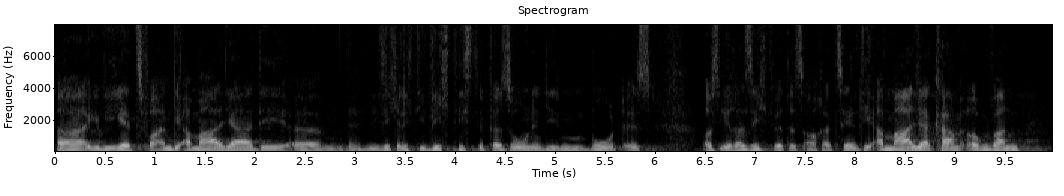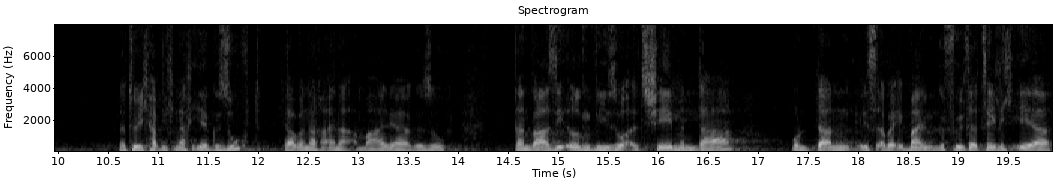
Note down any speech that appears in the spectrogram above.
äh, wie jetzt vor allem die Amalia, die, ähm, die sicherlich die wichtigste Person in diesem Boot ist. Aus ihrer Sicht wird es auch erzählt. Die Amalia kam irgendwann, natürlich habe ich nach ihr gesucht, ich habe nach einer Amalia gesucht, dann war sie irgendwie so als Schemen da und dann ist aber mein Gefühl tatsächlich eher,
